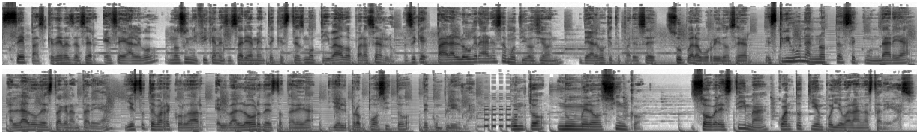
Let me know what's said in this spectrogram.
sepas que debes de hacer ese algo no significa necesariamente que estés motivado para hacerlo. Así que para lograr esa motivación de algo que te parece súper aburrido hacer, escribe una nota secundaria al lado de esta gran tarea y esto te va a recordar el valor de esta tarea y el propósito de cumplirla. Punto número 5 sobreestima cuánto tiempo llevarán las tareas.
